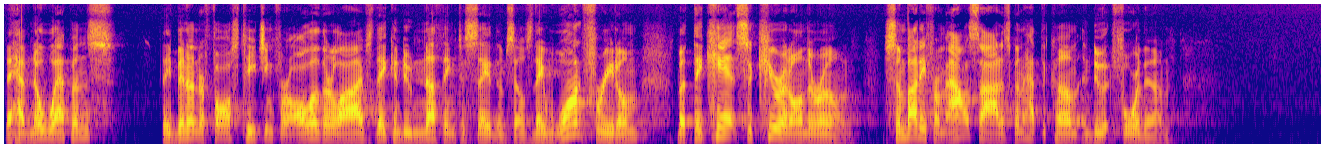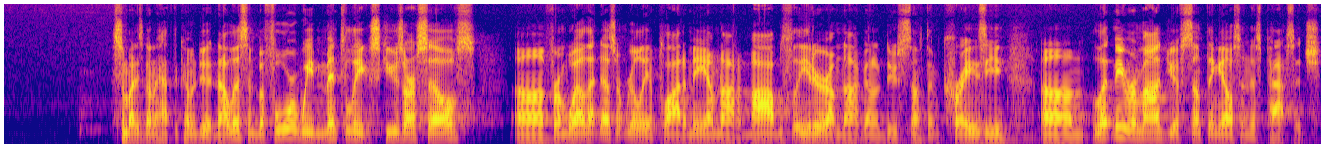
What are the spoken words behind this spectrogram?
they have no weapons. They've been under false teaching for all of their lives. They can do nothing to save themselves. They want freedom, but they can't secure it on their own. Somebody from outside is going to have to come and do it for them. Somebody's going to have to come and do it. Now, listen, before we mentally excuse ourselves, uh, from, well, that doesn't really apply to me. I'm not a mob leader. I'm not going to do something crazy. Um, let me remind you of something else in this passage.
